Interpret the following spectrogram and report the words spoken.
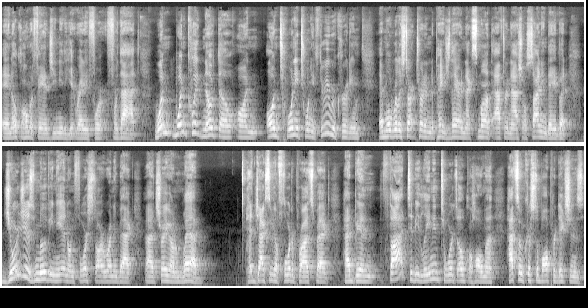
and Oklahoma fans, you need to get ready for for that. One one quick note though on on 2023 recruiting, and we'll really start turning the page there next month after National Signing Day. But Georgia is moving in on four-star running back uh, Webb a Jacksonville, Florida prospect, had been thought to be leaning towards Oklahoma, had some crystal ball predictions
